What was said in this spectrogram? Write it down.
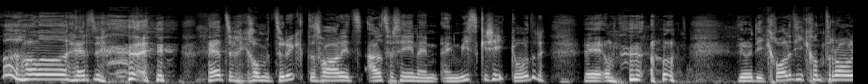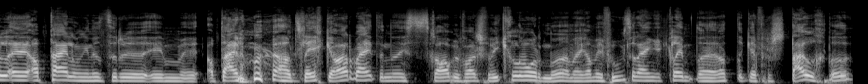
Ah, Hallo, herzlich, herzlich willkommen zurück. Das war jetzt aus Versehen ein, ein Missgeschick, oder? Äh, und, und die- die Quality Control äh, Abteilung in unserer ähm, äh, Abteilung hat schlecht gearbeitet und dann ist das Kabel falsch verwickelt worden. Oder? Wir haben den Fuß reingeklemmt und hat er verstaucht. Oder?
